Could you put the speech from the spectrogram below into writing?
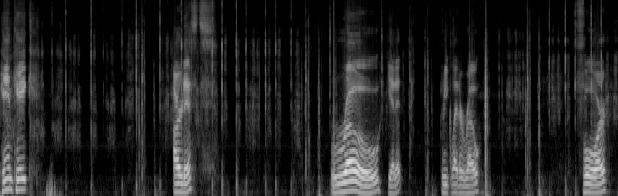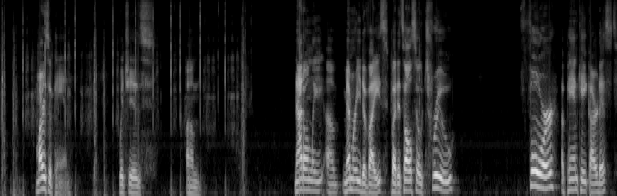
pancake artists row, get it? Greek letter rho for marzipan, which is um, not only a memory device, but it's also true for a pancake artist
